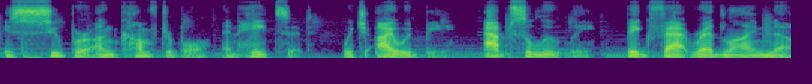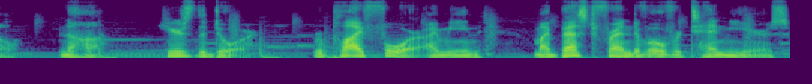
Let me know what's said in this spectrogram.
is super uncomfortable and hates it which I would be. Absolutely. Big fat red line, no. Nuh Here's the door. Reply 4, I mean, my best friend of over 10 years,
